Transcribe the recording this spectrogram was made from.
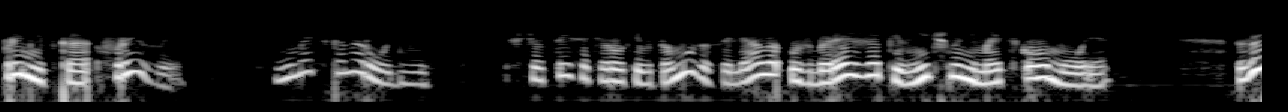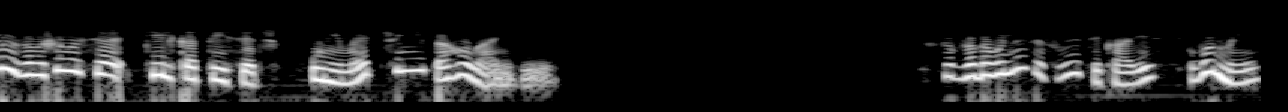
Примітка фризи німецька народність, що тисяча років тому заселяла узбережжя північно-німецького моря. Зараз залишилося кілька тисяч у Німеччині та Голландії. Щоб задовольнити свою цікавість, вони,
